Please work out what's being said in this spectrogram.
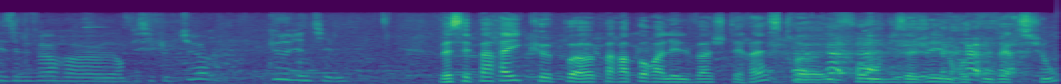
les éleveurs euh, en pisciculture, que deviennent-ils? Ben C'est pareil que par rapport à l'élevage terrestre, il faut envisager une reconversion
